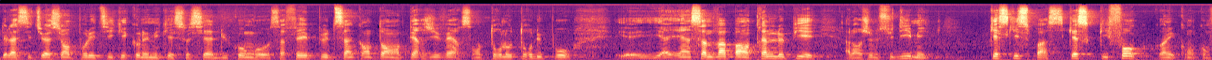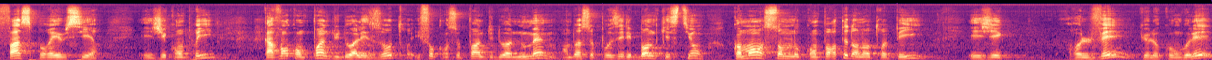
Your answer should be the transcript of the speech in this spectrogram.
de la situation politique, économique et sociale du Congo. Ça fait plus de 50 ans, on tergiverse, on tourne autour du pot. Ça ne va pas, on traîne le pied. Alors je me suis dit, mais qu'est-ce qui se passe? Qu'est-ce qu'il faut qu'on fasse pour réussir? Et j'ai compris qu'avant qu'on pointe du doigt les autres, il faut qu'on se pointe du doigt nous-mêmes. On doit se poser les bonnes questions. Comment sommes-nous comportés dans notre pays? Et j'ai relevé que le Congolais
